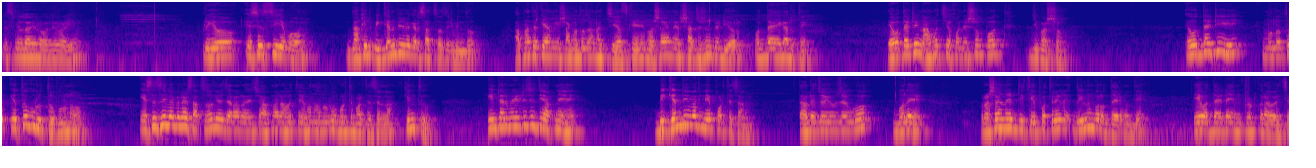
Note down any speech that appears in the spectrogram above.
বিসমিল্লাহ রহমান রহিম। প্রিয় এসএসসি এবং দাখিল বিজ্ঞান বিভাগের ছাত্রছাত্রীবৃন্দ, আপনাদেরকে আমি স্বাগত জানাচ্ছি আজকে রসায়নের সাজেশন ভিডিওর অধ্যায় এগারোতে। এ অধ্যায়টির নাম হচ্ছে খনিজ সম্পদ জীবাশ্ম। এ অধ্যায়টি মূলত এত গুরুত্বপূর্ণ। এসএসসি লেভেলের ছাত্রছাত্রী যারা রয়েছে, আপনারা হয়তো এখন অনুভব করতে পারতেছেন না। কিন্তু ইন্টারমিডিয়েটে যদি আপনি বিজ্ঞান বিভাগ নিয়ে পড়তে চান, তাহলে জৈব যৌগ বলে রসায়নের দ্বিতীয় পত্রের দুই নম্বর অধ্যায়ের মধ্যে এই অধ্যায়টা ইনক্লুড করা হয়েছে।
